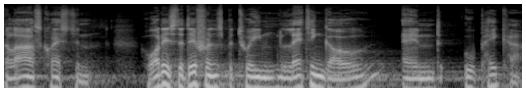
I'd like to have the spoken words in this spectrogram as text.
The last question. What is the difference between letting go and upekkha?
